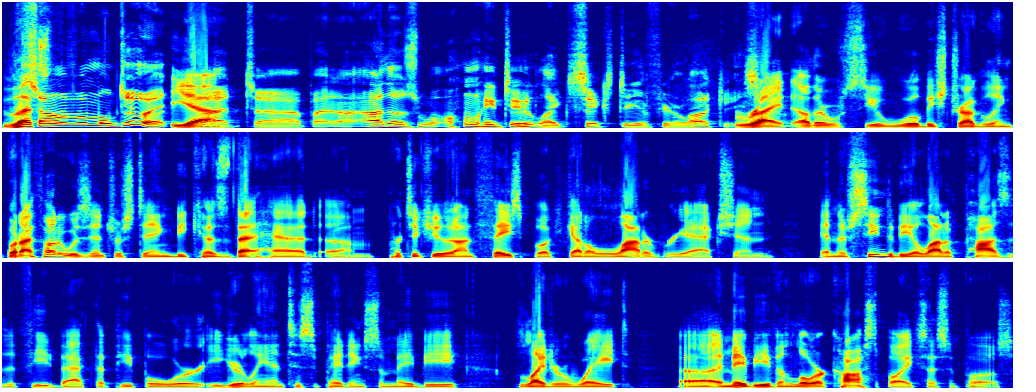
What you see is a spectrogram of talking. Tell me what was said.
That's- Some of them will do it, Yeah. but uh, but uh, others will only do like 60 if you're lucky. So- Right. Others you will be struggling. But I thought it was interesting because that had, um, particularly on Facebook, got a lot of reaction. And there seemed to be a lot of positive feedback that people were eagerly anticipating some maybe lighter weight uh, and maybe even lower cost bikes, I suppose.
